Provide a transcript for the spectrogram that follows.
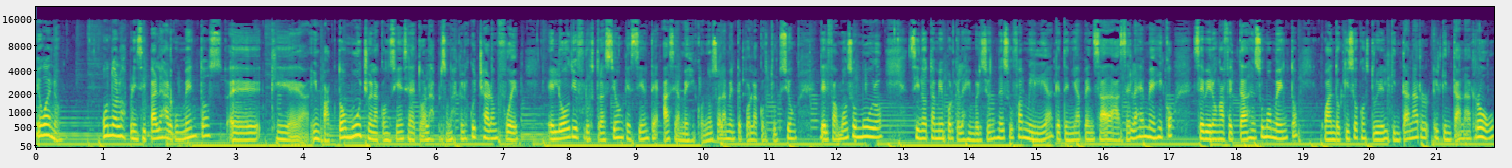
Y bueno, uno de los principales argumentos eh, que impactó mucho en la conciencia de todas las personas que lo escucharon fue el odio y frustración que siente hacia México, no solamente por la construcción del famoso muro, sino también porque las inversiones de su familia, que tenía pensada hacerlas en México, se vieron afectadas en su momento cuando quiso construir el Quintana, el Quintana Roo,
